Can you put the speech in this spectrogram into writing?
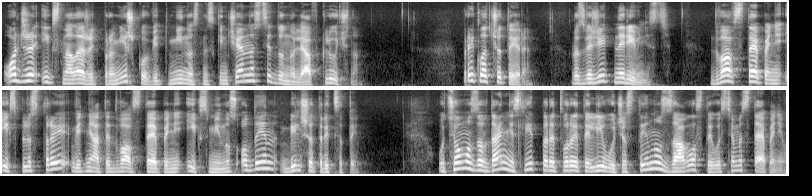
Отже, х належить проміжку від мінус нескінченності до 0 включно. Приклад 4. Розв'яжіть нерівність. 2 в степені х плюс 3 відняти 2 в степені х мінус 1 більше 30. У цьому завданні слід перетворити ліву частину за властивостями степенів,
